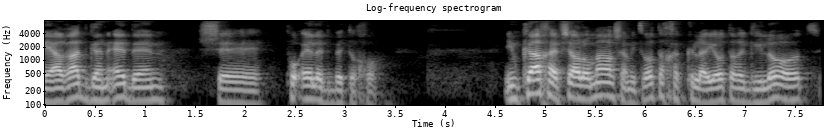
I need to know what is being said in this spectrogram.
הערת גן עדן שפועלת בתוכו. אם ככה אפשר לומר שהמצוות החקלאיות הרגילות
